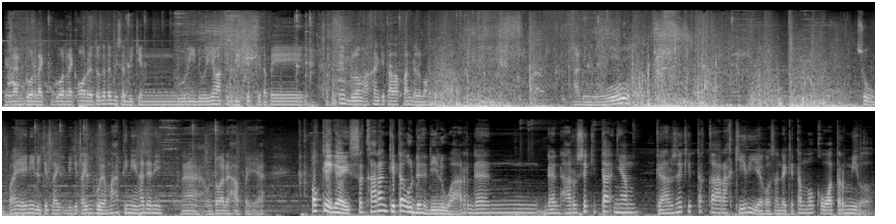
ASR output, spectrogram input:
Dengan gorlek gorlek ore itu kita bisa bikin duri durinya makin dikit sih tapi sepertinya belum akan kita lakukan dalam waktu dekat. Aduh. Sumpah ya ini dikit lagi dikit lagi gue mati nih yang ada nih. Nah untuk ada HP ya. Oke okay guys, sekarang kita udah di luar dan dan harusnya kita nyam harusnya kita ke arah kiri ya kalau seandainya kita mau ke watermill.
